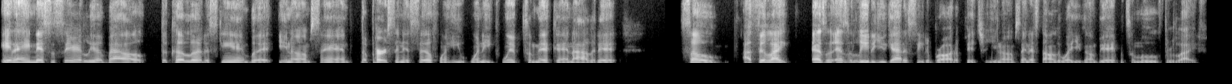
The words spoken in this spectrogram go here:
it ain't necessarily about the color of the skin, but you know what I'm saying, the person itself when he when he went to Mecca and all of that. So I feel like as a as a leader, you gotta see the broader picture. You know what I'm saying? That's the only way you're gonna be able to move through life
